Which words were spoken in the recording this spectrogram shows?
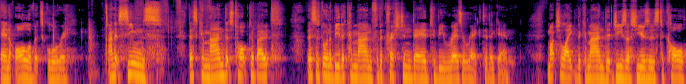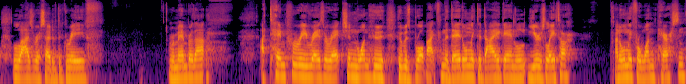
in all of its glory. And it seems this command that's talked about, this is going to be the command for the Christian dead to be resurrected again. Much like the command that Jesus uses to call Lazarus out of the grave. Remember that? A temporary resurrection, one who, who was brought back from the dead only to die again years later, and only for one person.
